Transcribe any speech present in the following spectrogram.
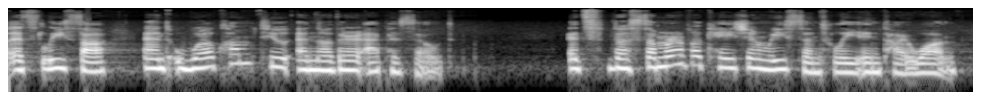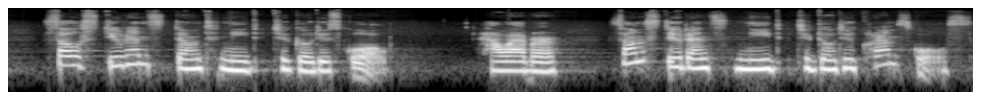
it's Lisa, and welcome to another episode. It's the summer vacation recently in Taiwan, so students don't need to go to school. However, some students need to go to cram schools.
